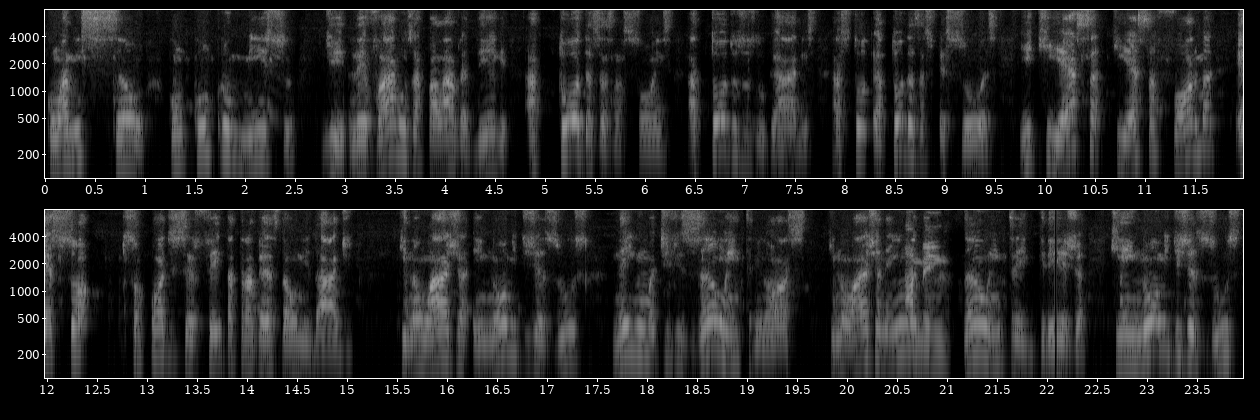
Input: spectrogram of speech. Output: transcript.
com a missão, com o compromisso de levarmos a palavra dele a todas as nações, a todos os lugares, a, to a todas as pessoas, e que essa que essa forma é só só pode ser feita através da unidade, que não haja em nome de Jesus nenhuma divisão entre nós, que não haja nenhuma divisão entre a igreja, que em nome de Jesus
